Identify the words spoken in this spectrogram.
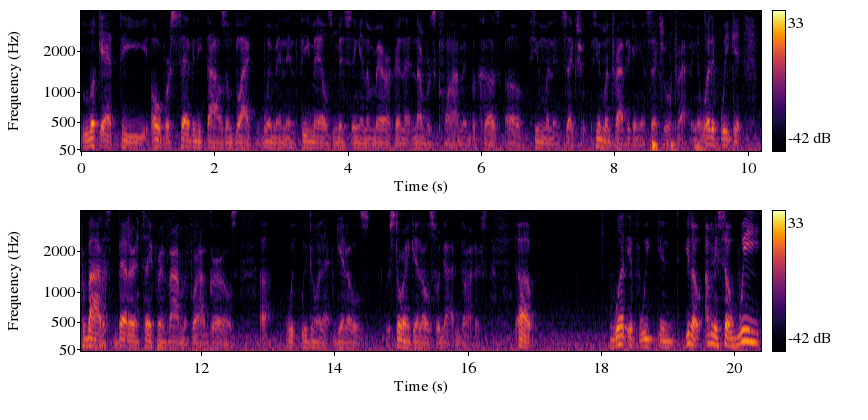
look at the over 70,000 black women and females missing in America and that number's climbing because of human and sexual human trafficking and sexual trafficking. And what if we could provide a better and safer environment for our girls? Uh, we, are doing that, ghettos, restoring ghettos, forgotten daughters. Uh, what if we can, you know, I mean, so we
